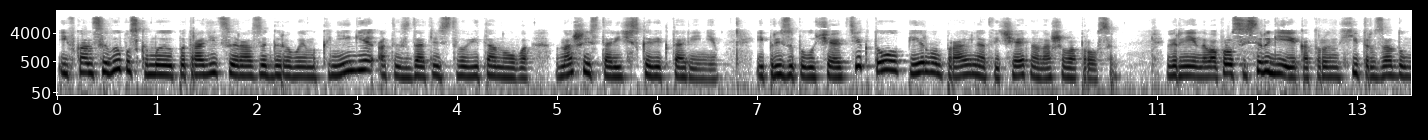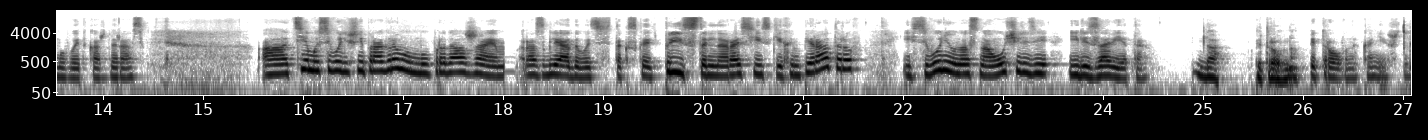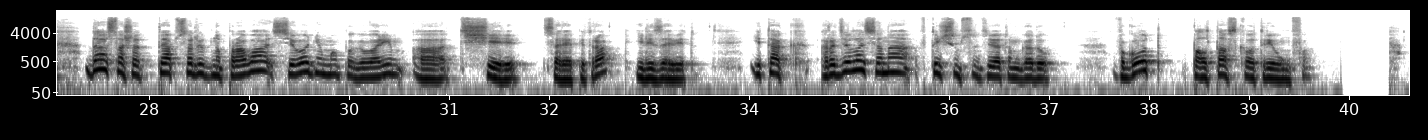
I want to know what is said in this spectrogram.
И в конце выпуска мы по традиции разыгрываем книги от издательства Витанова в нашей исторической викторине. И призы получают те, кто первым правильно отвечает на наши вопросы. Вернее, на вопросы Сергея, которые он хитро задумывает каждый раз. А тема сегодняшней программы мы продолжаем разглядывать, так сказать, пристально российских императоров. И сегодня у нас на очереди Елизавета. Да, Петровна. Петровна, конечно. Да, Саша, ты абсолютно права. Сегодня мы поговорим о тщере царя Петра, Елизаветы. Итак, родилась она в 1709 году, в год Полтавского триумфа.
